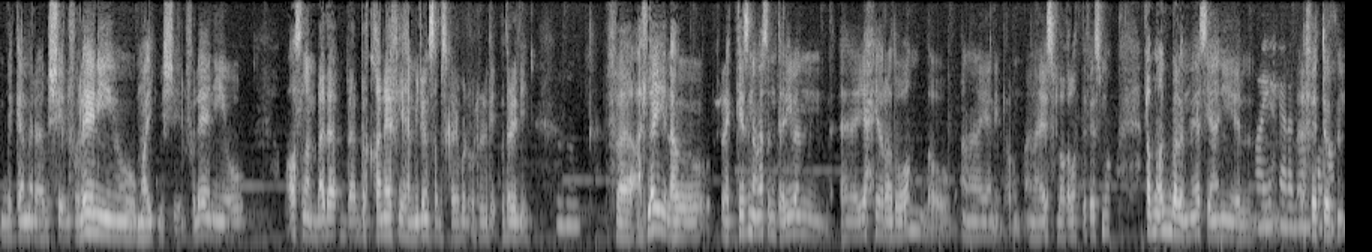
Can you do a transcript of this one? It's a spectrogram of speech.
بكاميرا بالشيء الفلاني ومايك بالشيء الفلاني و... أصلا بدأ بقناة فيها مليون subscriber already. فهتلاقي لو ركزنا مثلا تقريبا آه، يحيى رضوان لو أنا يعني لو أنا آسف لو غلطت في اسمه ده من أكبر الناس يعني آه يحيى رضوان في.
